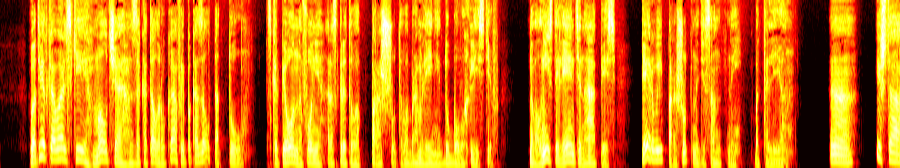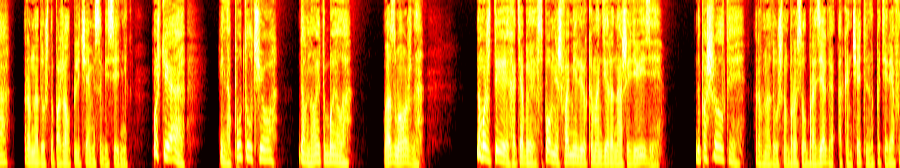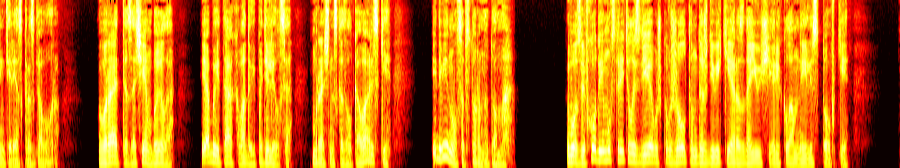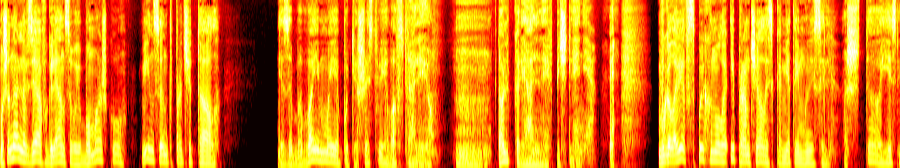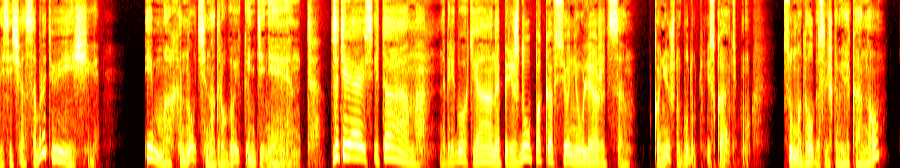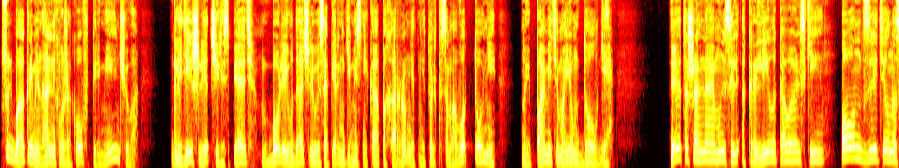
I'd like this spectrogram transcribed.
В ответ Ковальский молча закатал рукав и показал тату. Скорпион на фоне раскрытого парашюта в обрамлении дубовых листьев. На волнистой ленте надпись «Первый парашютно-десантный батальон. «А, и что?» — равнодушно пожал плечами собеседник. «Может, я и напутал чего? Давно это было». «Возможно. Но, может, ты хотя бы вспомнишь фамилию командира нашей дивизии?» «Да пошел ты!» — равнодушно бросил бродяга, окончательно потеряв интерес к разговору. «Врать-то зачем было? Я бы и так водой поделился», — мрачно сказал Ковальский, — и двинулся в сторону дома. Возле входа ему встретилась девушка в желтом дождевике, раздающая рекламные листовки. Машинально взяв глянцевую бумажку, Винсент прочитал «Незабываемое путешествие в Австралию. Только реальные впечатления». В голове вспыхнула и промчалась кометой мысль. «А что, если сейчас собрать вещи?» и махнуть на другой континент. Затеряюсь и там, на берегу океана, пережду, пока все не уляжется. Конечно, будут искать. Сумма долга слишком велика, но судьба криминальных вожаков переменчива. Глядишь, лет через пять более удачливые соперники мясника похоронят не только самого Тони, но и память о моем долге. Эта шальная мысль окрылила Ковальский. Он взлетел на свой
